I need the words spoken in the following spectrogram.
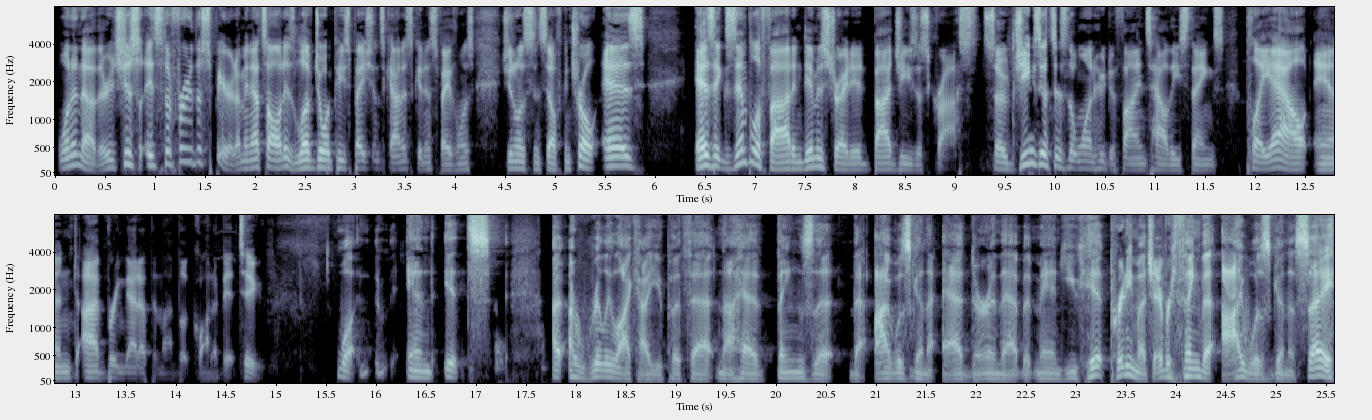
one another. It's just it's the fruit of the spirit. I mean, that's all it is: love, joy, peace, patience, kindness, goodness, faithfulness, gentleness, and self control. As as exemplified and demonstrated by Jesus Christ. So Jesus is the one who defines how these things play out, and I bring that up in my book quite a bit too. Well, and it's I, I, really like how you put that, and I had things that that I was going to add during that, but man, you hit pretty much everything that I was going to say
